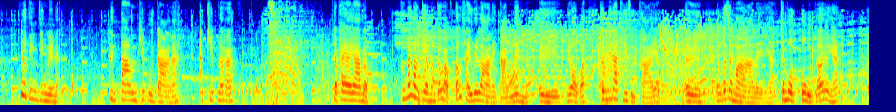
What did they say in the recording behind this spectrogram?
ๆ พูดจริงๆเลยเนี่ย ติดตามคลิปหนูจ๋านะ ทุกคลิปนะคะ จะพยายามแบบ คือไม่บางเกมมันก็แบบต้องใช้เวลาในการเล่นนะเออนึกออกปะจนวินาทีสุดท้ายอะ่ะ เออ มันก็จะมาอะไรอย่างเงี้ย จะหมดตูดแล้วอย่างเงี้ย เอ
